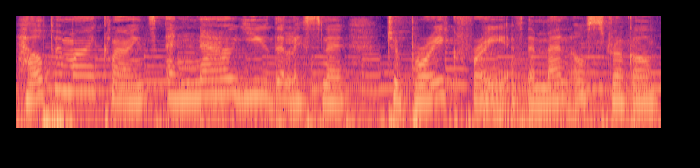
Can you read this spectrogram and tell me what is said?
helping my clients and now you, the listener, to break free of the mental struggle,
